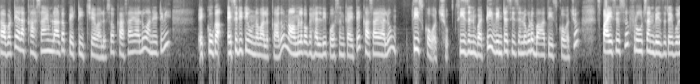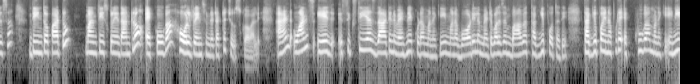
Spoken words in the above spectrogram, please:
కాబట్టి అలా కషాయం లాగా పెట్టి ఇచ్చేవాళ్ళు. సో కషాయాలు అనేటివి ఎక్కువగా ఎసిడిటీ ఉన్న వాళ్ళకి కాదు. నార్మల్గా ఒక హెల్దీ పర్సన్కి అయితే కషాయాలు తీసుకోవచ్చు. సీజన్ బట్టి వింటర్ సీజన్లో కూడా బాగా తీసుకోవచ్చు. స్పైసెస్ ఫ్రూట్స్ అండ్ వెజిటేబుల్స్ దీంతో పాటు మనం తీసుకునే దాంట్లో ఎక్కువగా హోల్ గ్రెయిన్స్ ఉండేటట్టు చూసుకోవాలి. And once age sixty years దాటిన వెంటనే కూడా మనకి మన బాడీలో మెటబాలిజం బాగా తగ్గిపోతుంది. తగ్గిపోయినప్పుడు ఎక్కువగా మనకి ఎనీ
